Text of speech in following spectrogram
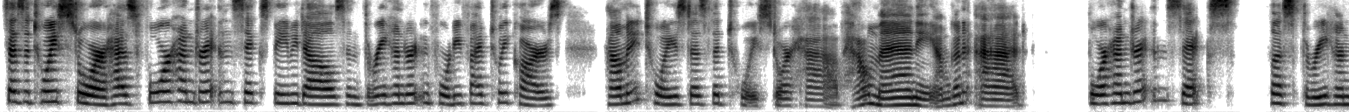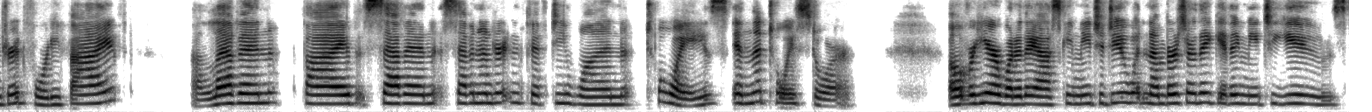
It says the toy store has 406 baby dolls and 345 toy cars. How many toys does the toy store have? How many? I'm going to add 406 plus 345, 11, 5, 7, 751 toys in the toy store. Over here, what are they asking me to do? What numbers are they giving me to use?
